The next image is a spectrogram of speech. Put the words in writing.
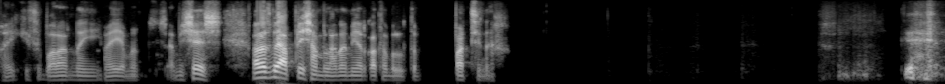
ভাই? কিছু বলার নাই ভাই আমার আমি শেষ। ফারাজ ভাই আপনি সামলান। আমি আর কথা বলতে পারছি না।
